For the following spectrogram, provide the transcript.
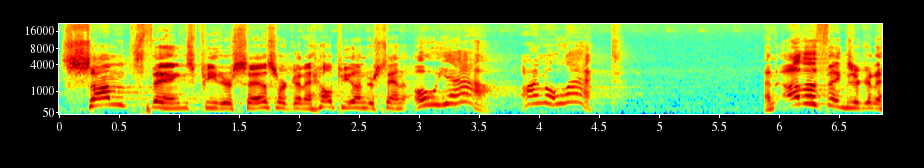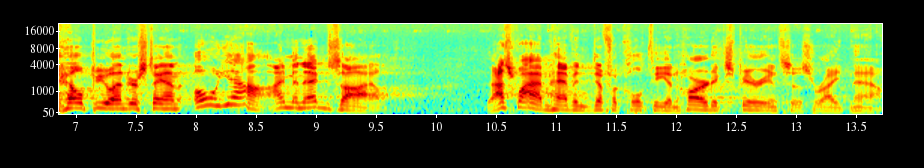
some things, Peter says, are going to help you understand, oh, yeah, I'm elect. And other things are going to help you understand, oh, yeah, I'm in exile. That's why I'm having difficulty and hard experiences right now.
